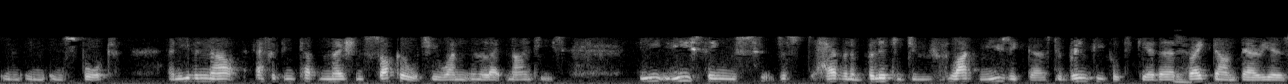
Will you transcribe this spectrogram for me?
in, in, in sport and even now African Cup of Nations soccer, which he won in the late 90s. These things just have an ability to, like music does, to bring people together, yeah. break down barriers,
